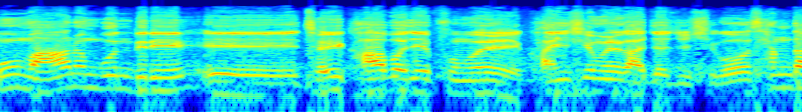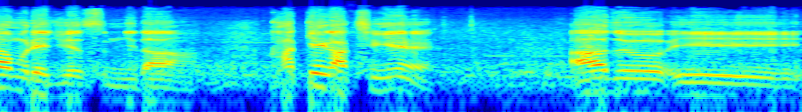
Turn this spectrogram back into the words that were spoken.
너무 많은 분들이 에, 저희 가버 제품을 관심을 가져주시고 상담을 해주셨습니다. 각계각층에 아주 이,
